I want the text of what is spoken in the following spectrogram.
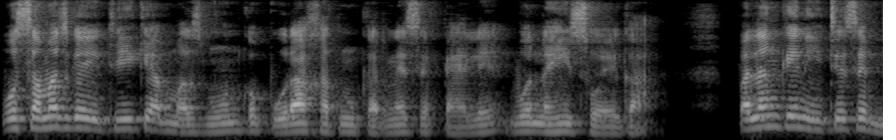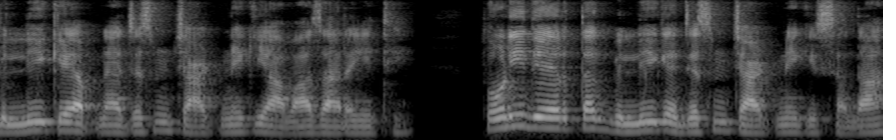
وہ سمجھ گئی تھی کہ اب مضمون کو پورا ختم کرنے سے پہلے وہ نہیں سوئے گا۔ پلنگ کے نیچے سے بلی کے اپنا جسم چاٹنے کی آواز آ رہی تھی۔ تھوڑی دیر تک بلی کے جسم چاٹنے کی صدا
